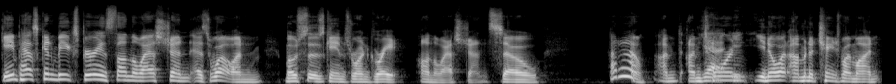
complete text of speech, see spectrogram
Game Pass can be experienced on the last gen as well, and most of those games run great on the last gen. So I don't know. I'm I'm Yeah, torn. it- you know what? I'm going to change my mind.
